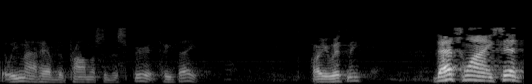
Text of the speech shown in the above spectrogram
that we might have the promise of the Spirit through faith. Are you with me? That's why he said,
